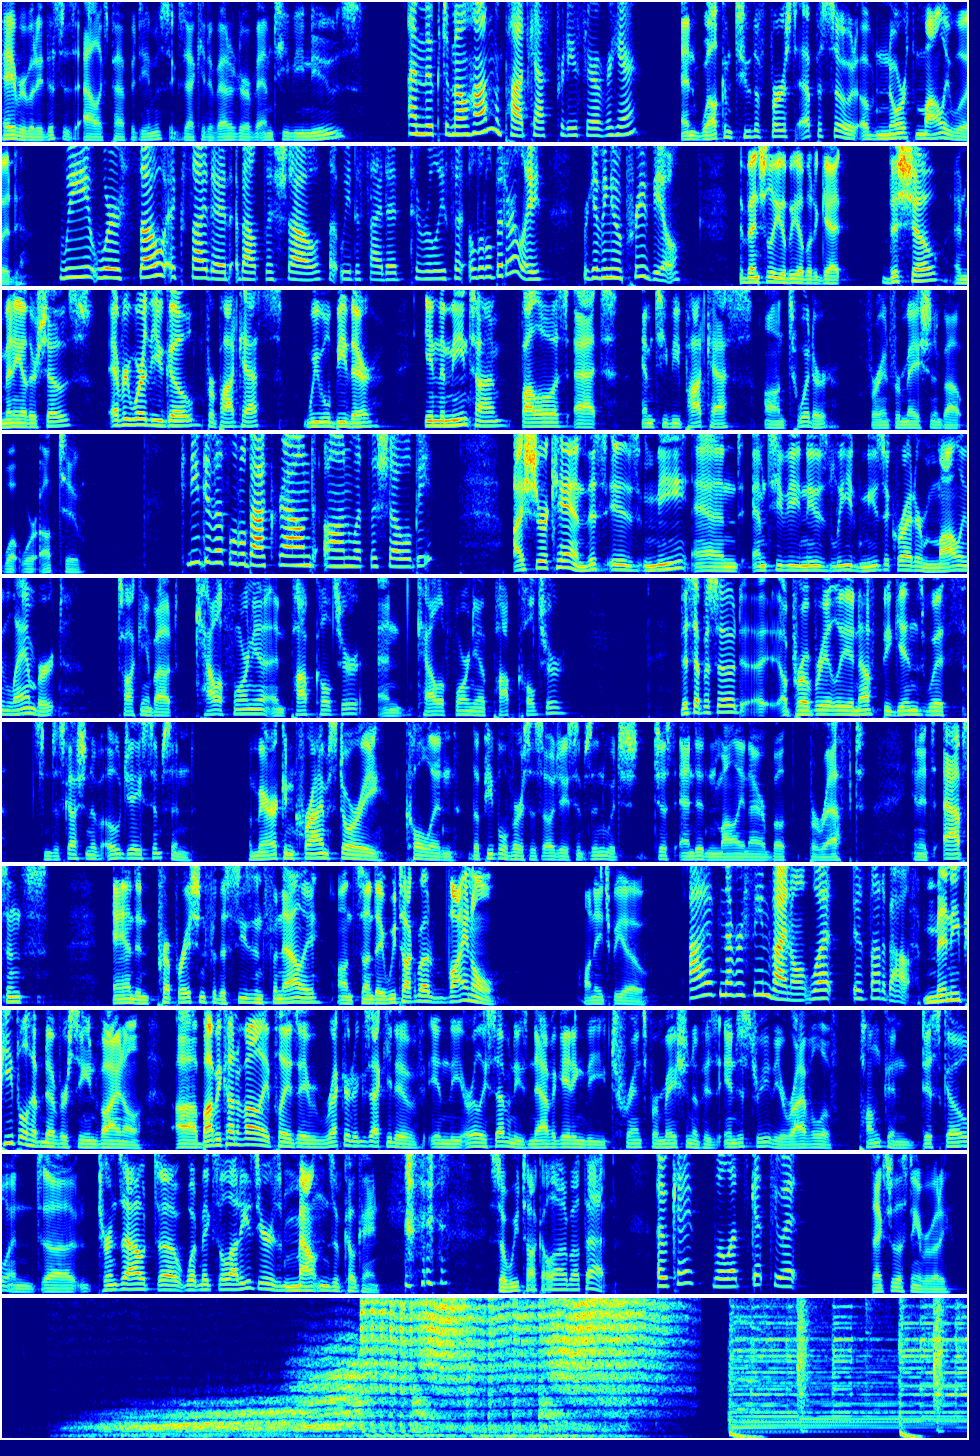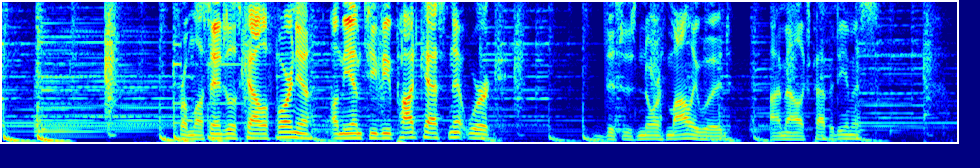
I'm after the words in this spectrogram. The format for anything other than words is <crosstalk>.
Hey, everybody, this is Alex Pappademas, executive editor of MTV News, I'm Mukta Mohan, the podcast producer over here. and welcome to the first episode of North Mollywood. We were so excited about this show that we decided to release it a little bit early. We're giving you a preview. Eventually, you'll be able to get this show and many other shows everywhere that you go for podcasts. We will be there. In the meantime, follow us at MTV Podcasts on Twitter for information about what we're up to. Can you give us a little background on what the show will be? I sure can. This is me and MTV News lead music writer Molly Lambert talking about California and pop culture and California pop culture. This episode, uh, appropriately enough, begins with some discussion of O.J. Simpson, American Crime Story: colon The People versus O.J. Simpson, which just ended, and Molly and I are both bereft in its absence. And in preparation for the season finale on Sunday, we talk about Vinyl on HBO. I've never seen Vinyl. What is that about? Many people have never seen vinyl. Uh, Bobby Cannavale plays a record executive in the early 70s, navigating the transformation of his industry, the arrival of punk and disco, and uh, turns out uh, what makes it a lot easier is mountains of cocaine. <laughs> so we talk a lot about that. Okay, well, let's get to it. Thanks for listening, everybody. From Los Angeles, California, on the MTV Podcast Network, this is North Mollywood. I'm Alex Pappademas.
